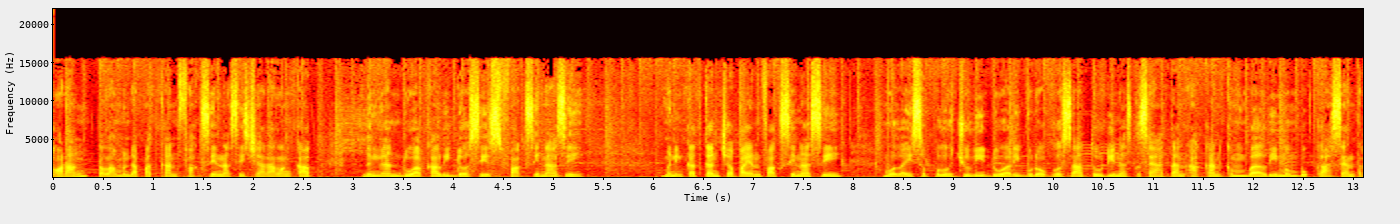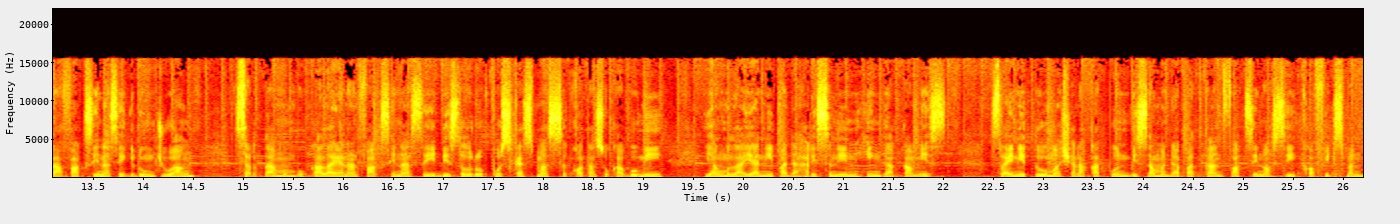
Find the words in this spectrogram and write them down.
orang telah mendapatkan vaksinasi secara lengkap dengan dua kali dosis vaksinasi. Meningkatkan capaian vaksinasi, Mulai 10 Juli 2021, Dinas Kesehatan akan kembali membuka sentra vaksinasi Gedung Juang serta membuka layanan vaksinasi di seluruh puskesmas sekota Sukabumi yang melayani pada hari Senin hingga Kamis. Selain itu, masyarakat pun bisa mendapatkan vaksinasi COVID-19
